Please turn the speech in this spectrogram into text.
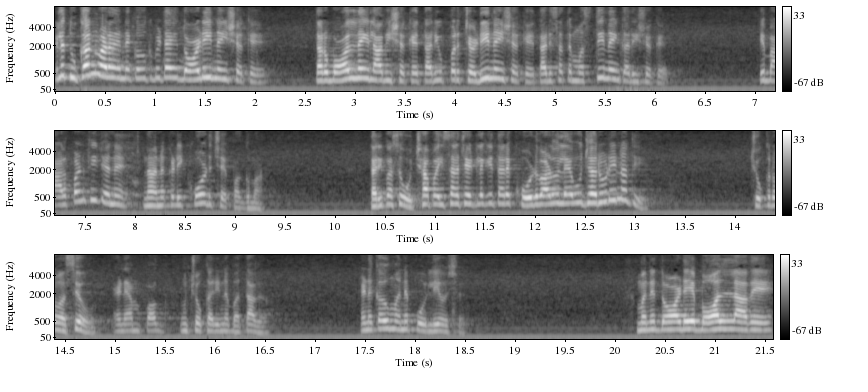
એટલે દુકાનવાળા એને કહ્યું કે, બેટા, એ દોડી નહીં શકે. તારો બોલ નહીં લાવી શકે, તારી ઉપર ચડી નહીં શકે, તારી સાથે મસ્તી નહીં કરી શકે. એ બાળપણથી જ એને નાનકડી ખોડ છે પગમાં. તારી પાસે ઓછા પૈસા છે એટલે કે તારે ખોડવાળું લેવું જરૂરી નથી. છોકરો હસ્યો, એણે આમ પગ ઊંચો કરીને બતાવ્યો. એણે કહ્યું, મને પોલિયો છે. મને દોડે, બોલ લાવે,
